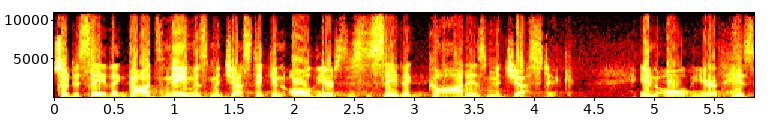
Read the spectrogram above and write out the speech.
So, to say that God's name is majestic in all the earth is to say that God is majestic in all the earth. His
